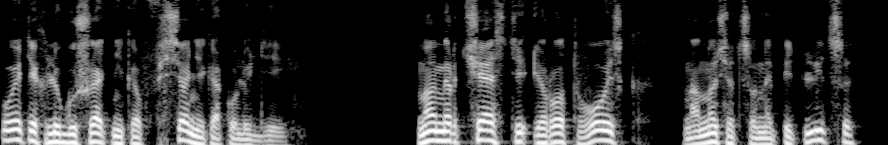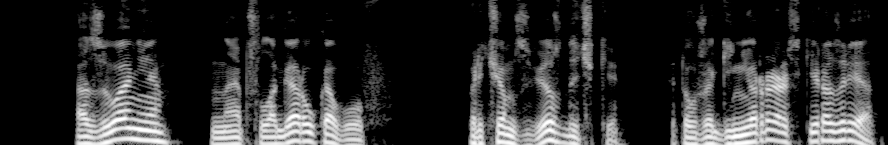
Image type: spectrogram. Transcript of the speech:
у этих лягушатников все не как у людей. Номер части и род войск наносятся на петлицы, а звание — на обшлага рукавов. Причем звездочки — это уже генеральский разряд.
